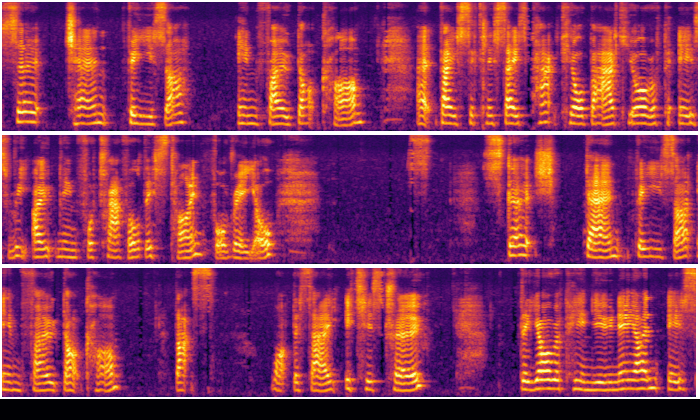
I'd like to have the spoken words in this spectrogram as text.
Schengen visa info.com it basically says pack your bag. Europe is reopening for travel this time for real. Search then visainfo.com that's what they say. It is true. The European Union is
